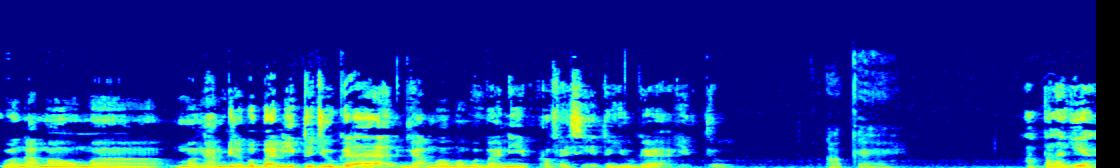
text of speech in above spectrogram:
gue nggak mau me- mengambil beban itu juga nggak mau membebani profesi itu juga gitu Oke. apalagi ya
